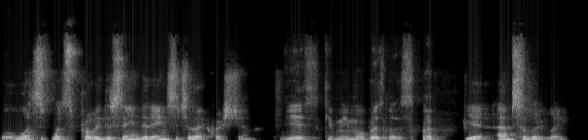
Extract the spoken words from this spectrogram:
what's what's probably the standard answer to that question? Yes, give me more business. yeah, absolutely.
